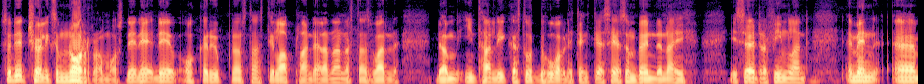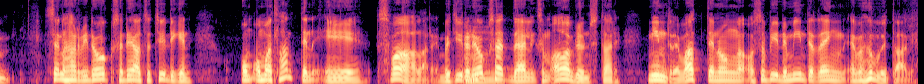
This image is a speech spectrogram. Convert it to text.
så det kör liksom norr om oss, det, det, det åker upp någonstans till Lappland eller någonstans var de inte har lika stort behov av det tänkte jag säga som bönderna i, i södra Finland. Men ähm, sen har vi då också det alltså tydligen om, om Atlanten är svalare, betyder det också mm. att det liksom avdunstar mindre vattenånga och så blir det mindre regn överhuvudtaget?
